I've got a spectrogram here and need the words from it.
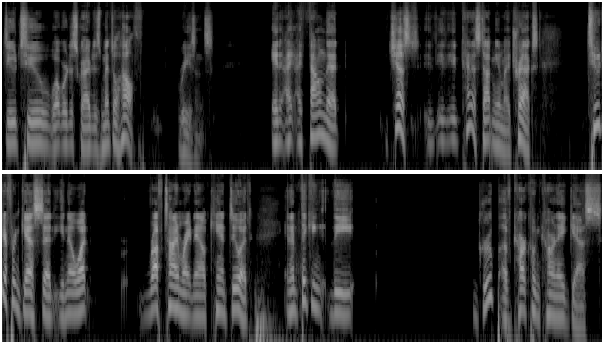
due to what were described as mental health reasons. And I, I found that just it, it kind of stopped me in my tracks. Two different guests said, "You know what? Rough time right now. Can't do it." And I'm thinking the group of Car Con Carne guests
